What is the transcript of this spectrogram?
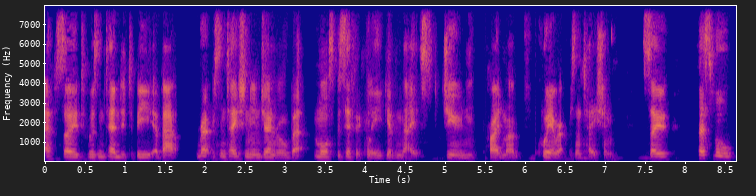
episode was intended to be about representation in general, but more specifically, given that it's June Pride Month, queer representation. So, first of all,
